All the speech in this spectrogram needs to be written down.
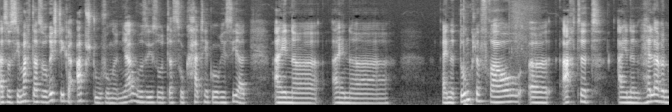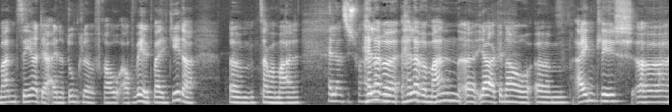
also sie macht da so richtige Abstufungen, ja, wo sie so das so kategorisiert. Eine, eine, eine dunkle Frau äh, achtet einen helleren Mann sehr, der eine dunkle Frau auch wählt, weil jeder, ähm, sagen wir mal, Heller sich hellere, hellere Mann, äh, ja genau, ähm, eigentlich äh,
